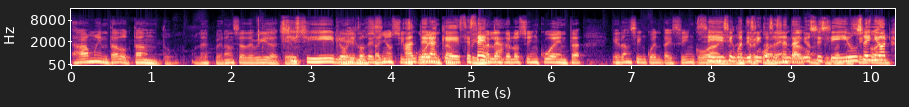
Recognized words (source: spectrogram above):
ha aumentado tanto la esperanza de vida que, Sí, sí, que en los que sí. años 50, Antes eran, ¿qué? 60. finales de los 50, eran 55 Sí, años. 55, entre 60 años, sí, sí. Y un 55 señor, años.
